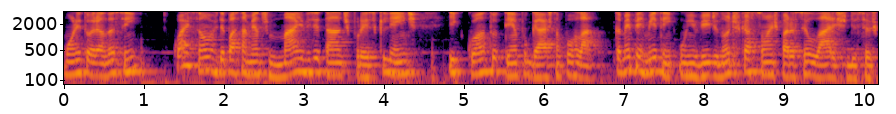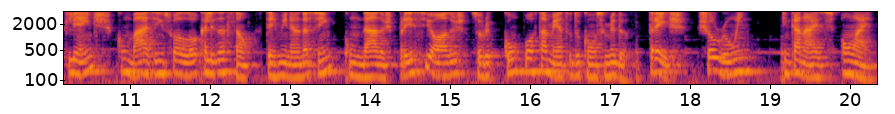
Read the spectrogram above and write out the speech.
monitorando assim quais são os departamentos mais visitados por esse cliente e quanto tempo gastam por lá. Também permitem o envio de notificações para os celulares de seus clientes com base em sua localização, terminando assim com dados preciosos sobre o comportamento do consumidor. 3. Showrooming em canais online.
